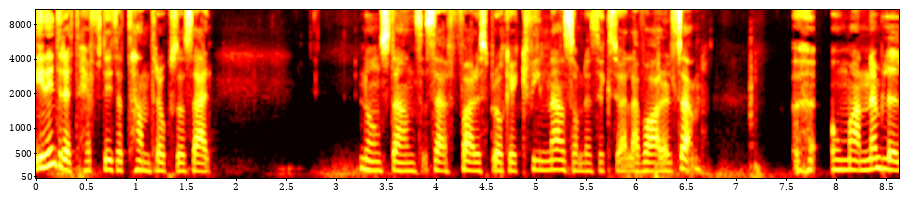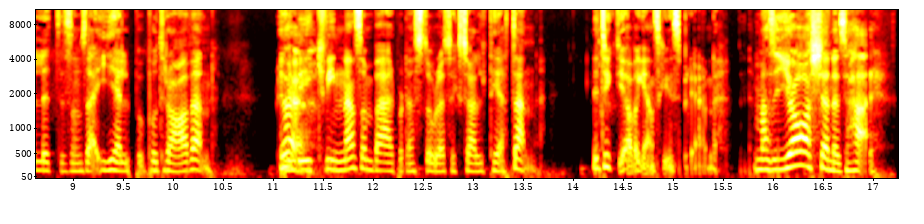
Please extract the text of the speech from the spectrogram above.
är det inte rätt häftigt att tantra också så här någonstans så här förespråkar kvinnan som den sexuella varelsen? Och mannen blir lite som så här hjälp på traven. Men det är kvinnan som bär på den stora sexualiteten. Det tyckte jag var ganska inspirerande. men alltså jag känner så här.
